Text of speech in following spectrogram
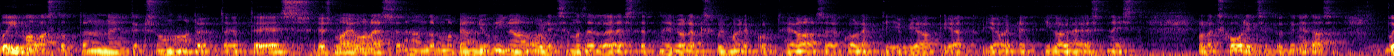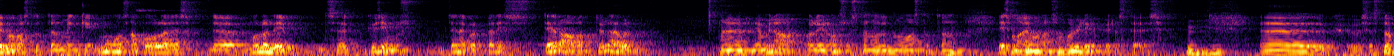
või ma vastutan näiteks oma töötajate ees esmajoones, see tähendab, ma pean juhina hoolitsema selle eest, et neil oleks võimalikult hea see kollektiiv ja, ja, ja et igaühe eest neist oleks hoolitsetud ja nii edasi. või ma vastutan mingi muu osapoole ees, mul oli see küsimus teinekord päris teravalt üleval ja mina olin otsustanud, et ma vastutan esmajoones oma üliõpilaste ees mm. -hmm Äh, sest noh,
